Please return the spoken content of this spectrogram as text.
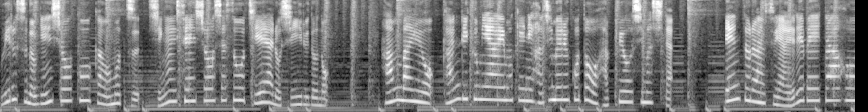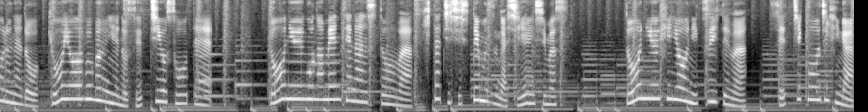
ウイルスの減少効果を持つ紫外線照射装置エアロシールドの販売を管理組合向けに始めることを発表しました。エントランスやエレベーターホールなど共用部分への設置を想定。導入後のメンテナンス等は日立システムズが支援します。導入費用については、設置工事費が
